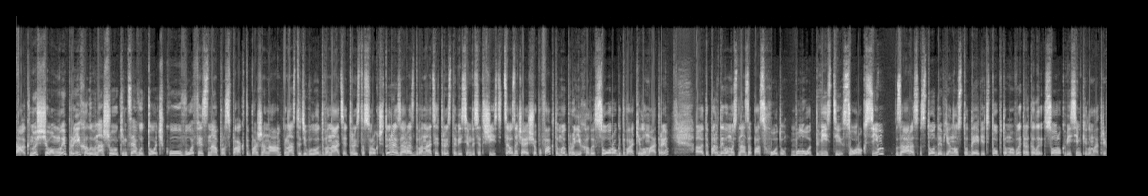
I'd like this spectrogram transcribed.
Так, ну що, ми приїхали в нашу кінцеву точку в офіс на проспект Бажана. У нас тоді було 12344, зараз 12386. Це означає, що по факту ми проїхали 42 кілометри. Тепер дивимось на запас ходу. Було 247. Зараз 199, тобто ми витратили 48 кілометрів.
